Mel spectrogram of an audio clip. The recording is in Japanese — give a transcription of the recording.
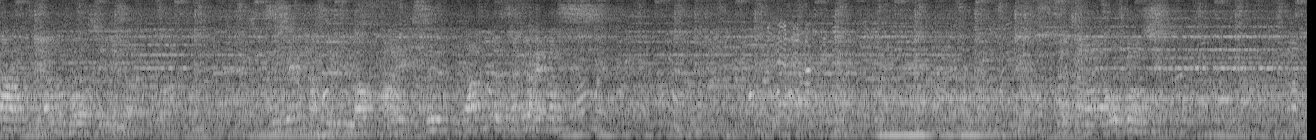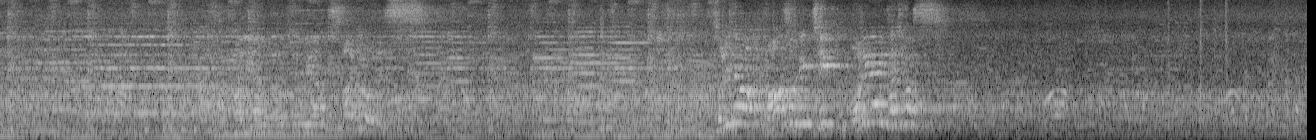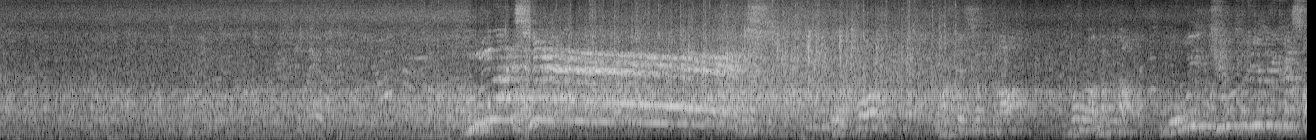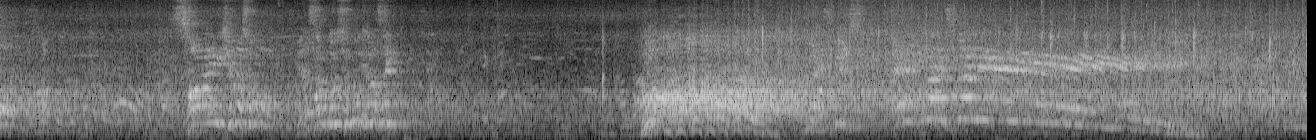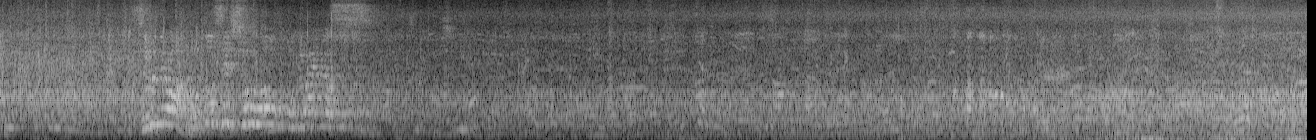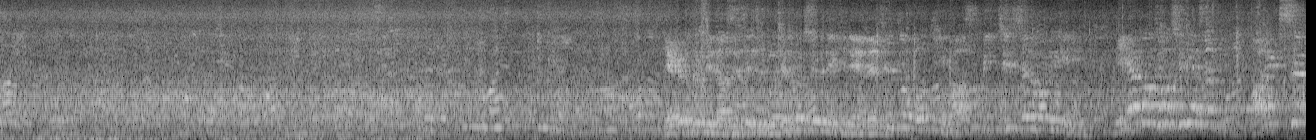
宮本慎二さんそして打席にはアレックス・ラミレスさんが入りますそれではファーストピッチお願いいたしますナイスプレーおっと何でしょうか今のはダメだもう一球というリクエストさあ行きましょう。皆さんご注目ください。それではフォトセッションを行いますヤクルト時の設立55周年記念レジェンドボッキーファーストピッチセレモニー宮本慎也さんアレックス・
